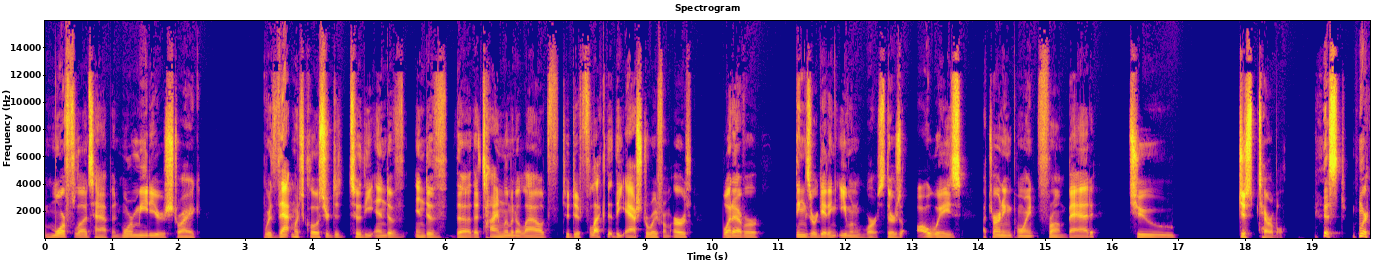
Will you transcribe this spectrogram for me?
more floods happen, more meteors strike. We're that much closer to, to the end of end of the, the time limit allowed to deflect the asteroid from Earth, whatever. Things are getting even worse. There's always a turning point from bad to just terrible. Just we're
